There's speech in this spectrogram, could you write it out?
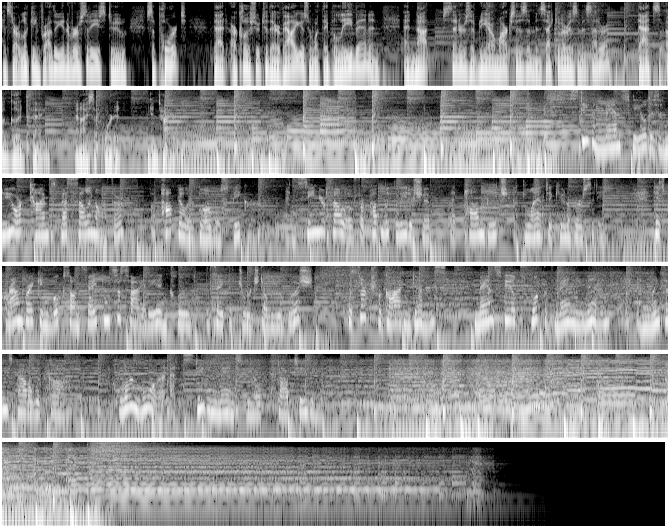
and start looking for other universities to support that are closer to their values and what they believe in and, and not centers of neo-Marxism and secularism, etc., that's a good thing. And I support it entirely. Mansfield is a New York Times bestselling author, a popular global speaker, and senior fellow for public leadership at Palm Beach Atlantic University. His groundbreaking books on faith and society include The Faith of George W. Bush, The Search for God and Guinness, Mansfield's Book of Manly Men, and Lincoln's Battle with God. Learn more at stephenmansfield.tv.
